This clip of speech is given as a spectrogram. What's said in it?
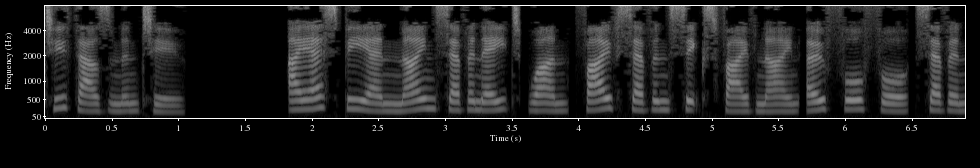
2002. ISBN 978-1-57659-044-7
